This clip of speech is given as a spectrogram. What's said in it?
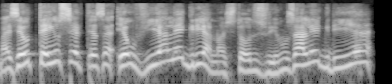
mas eu tenho certeza, eu vi a alegria, nós todos vimos a alegria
